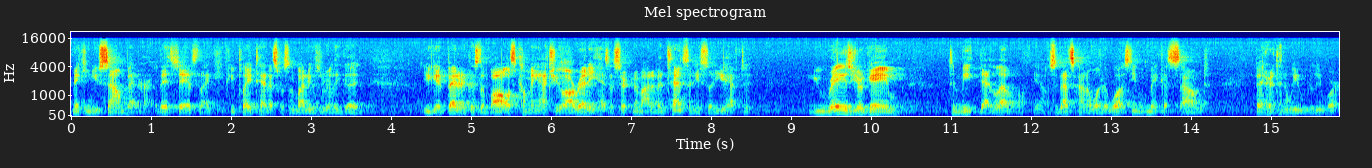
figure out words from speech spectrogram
making you sound better. They say it's like if you play tennis with somebody who's really good, you get better because the ball is coming at you already, has a certain amount of intensity, so you have to, you raise your game to meet that level, you know. So that's kind of what it was. He would make us sound better than we really were.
